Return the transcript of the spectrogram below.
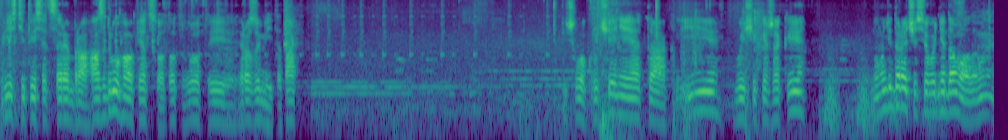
200 тисяч серебра, а з другого 500. От, от і розумієте, так? Пішло кручення, так, і вищі хижаки. Ну, мені, до речі, сьогодні давали. Вони...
